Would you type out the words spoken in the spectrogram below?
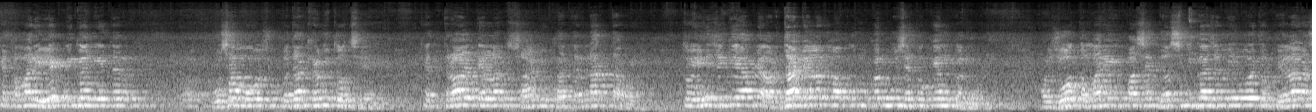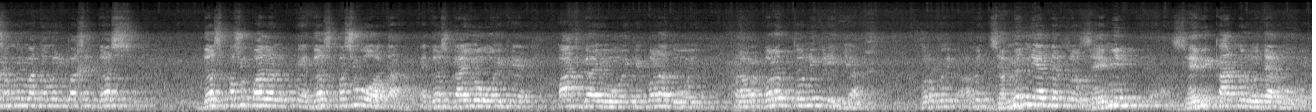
કે તમારી એક વીઘાની અંદર ઓછામાં ઓછું બધા ખેડૂતો છે, કે ત્રણ ટેલર સાણિયું ખાતર નાખતા હોય. તો એની જગ્યાએ આપણે અડધા ટેલરમાં પૂરું કરવું છે તો કેમ કરવું? હવે જો તમારી પાસે દસ વીઘા જમીન હોય તો પહેલાંના સમયમાં તમારી પાસે દસ દસ પશુપાલન કે દસ પશુઓ હતા, કે દસ ગાયો હોય કે પાંચ ગાયો હોય કે બળદ હોય, પણ હવે બળદ તો નીકળી ગયા. બરોબર? હવે જમીનની અંદર જો જૈવિક જૈવિક કાર્બન વધારવો હોય,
